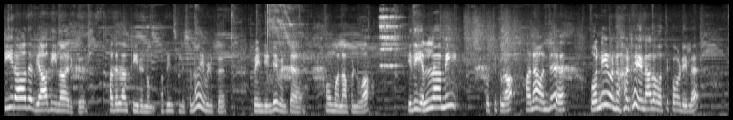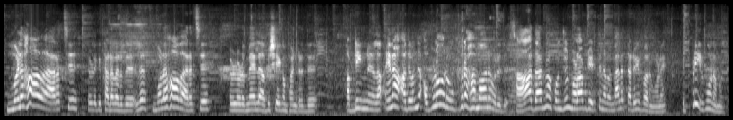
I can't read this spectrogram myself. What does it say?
தீராத வியாதிலாம் இருக்குது அதெல்லாம் தீரணும் அப்படின்னு சொல்லி சொன்னால் இவளுக்கு வேண்டிண்டு இவள்கிட்ட ஹோமம்லாம் பண்ணுவாள் இது எல்லாமே ஒத்துக்கலாம். ஆனால் வந்து ஒன்றே ஒன்று மட்டும் என்னால் ஒத்துக்க முடியல. மிளகாவை அரைச்சி இவளுக்கு தடவுறது இல்லை மிளகாவை அரைச்சி இவளோட மேலே அபிஷேகம் பண்ணுறது அப்படின்னுலாம். ஏன்னா அது வந்து அவ்வளோ ஒரு உக்ரகமான ஒரு இது. சாதாரணமாக கொஞ்சம் மிளகாப்படி எடுத்து நம்ம மேலே தடவி பாருங்களேன். எப்படி இருக்கும் நமக்கு?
